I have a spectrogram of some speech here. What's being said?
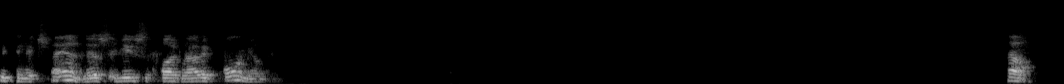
we can expand this and use the quadratic formula. Now,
